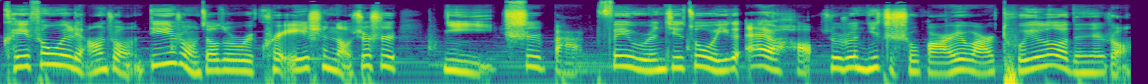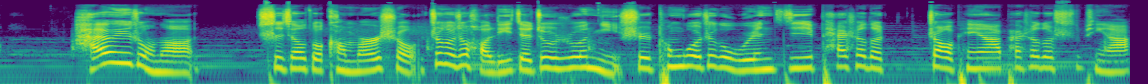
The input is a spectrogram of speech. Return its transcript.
可以分为两种，第一种叫做 recreational，就是你是把飞无人机作为一个爱好，就是说你只是玩一玩、图一乐的那种；还有一种呢。是叫做 commercial，这个就好理解，就是说你是通过这个无人机拍摄的照片啊、拍摄的视频啊，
